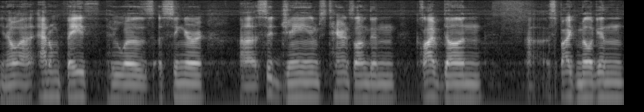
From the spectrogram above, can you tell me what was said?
you know, uh, Adam Faith, who was a singer, uh, Sid James, Terence Longdon, Clive Dunn, uh, Spike Milligan,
